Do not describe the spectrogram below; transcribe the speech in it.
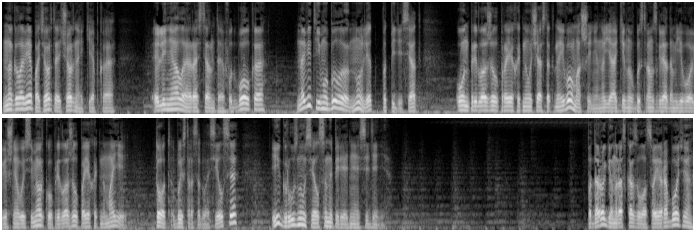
на голове потертая черная кепка, линялая растянутая футболка. На вид ему было, ну, лет под пятьдесят. Он предложил проехать на участок на его машине, но я, окинув быстрым взглядом его вишневую семерку, предложил поехать на моей. Тот быстро согласился и грузно уселся на переднее сиденье. По дороге он рассказывал о своей работе,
